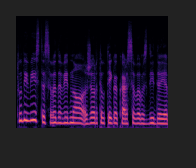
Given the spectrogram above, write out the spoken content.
tudi vi ste, seveda, vedno žrtev tega, kar se vam zdi, da je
